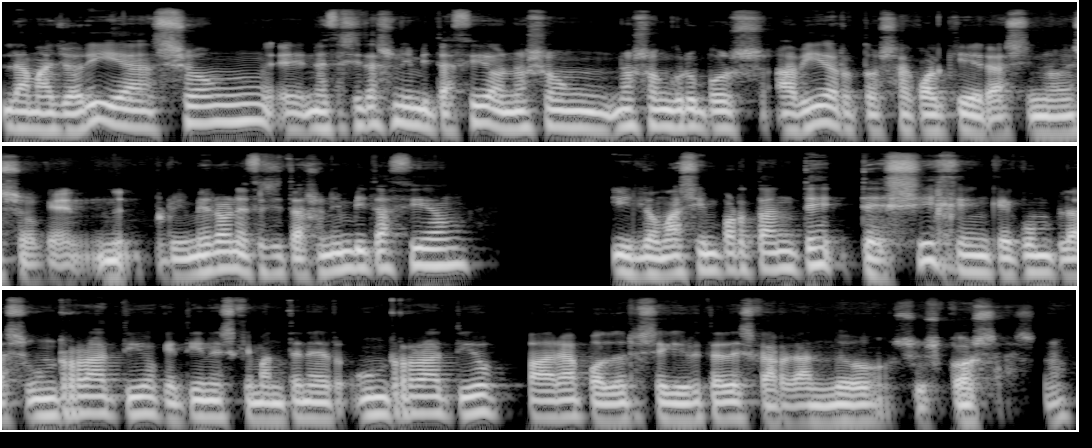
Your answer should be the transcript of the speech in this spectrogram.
la mayoría son, eh, necesitas una invitación, no son, no son grupos abiertos a cualquiera, sino eso, que primero necesitas una invitación y lo más importante, te exigen que cumplas un ratio, que tienes que mantener un ratio para poder seguirte descargando sus cosas. ¿no?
